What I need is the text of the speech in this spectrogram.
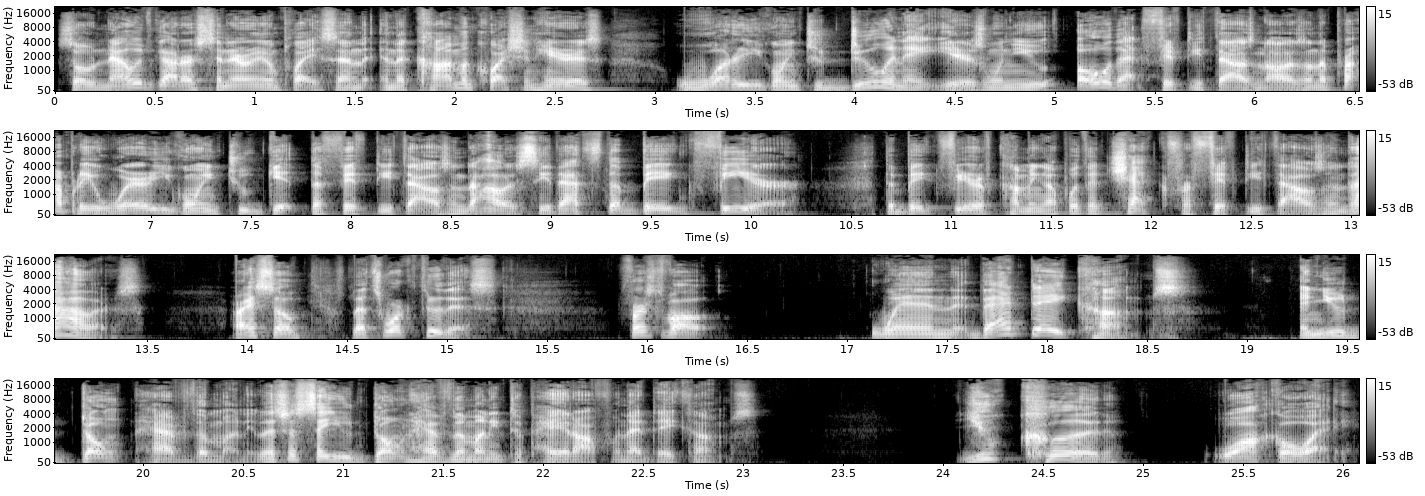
So now we've got our scenario in place. And, and the common question here is what are you going to do in eight years when you owe that $50,000 on the property? Where are you going to get the $50,000? See, that's the big fear. The big fear of coming up with a check for $50,000. All right, so let's work through this. First of all, when that day comes, and you don't have the money, let's just say you don't have the money to pay it off when that day comes, you could walk away.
